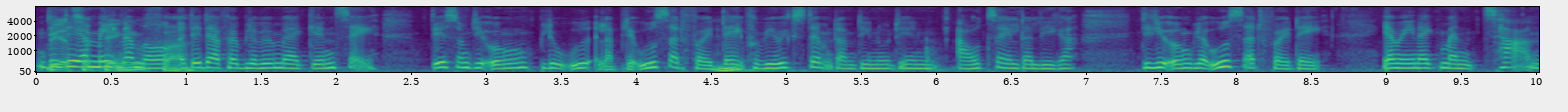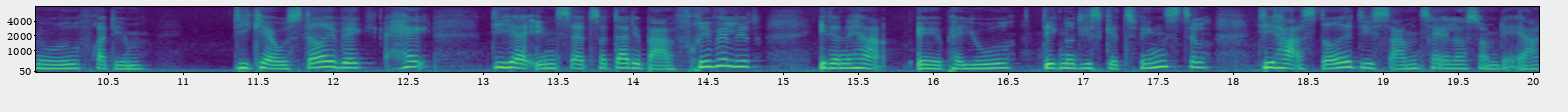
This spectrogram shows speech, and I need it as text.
Det er det, jeg mener med, fra- og det er derfor, jeg bliver ved med at gentage. Det, som de unge blev, ud, eller bliver udsat for i dag, for vi har jo ikke stemt om det nu, det er en aftale, der ligger. Det, de unge bliver udsat for i dag. Jeg mener ikke, man tager noget fra dem. De kan jo stadigvæk have de her indsatser, der er det bare frivilligt i den her øh, periode. Det er ikke noget, de skal tvinges til. De har stadig de samtaler, som det er.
